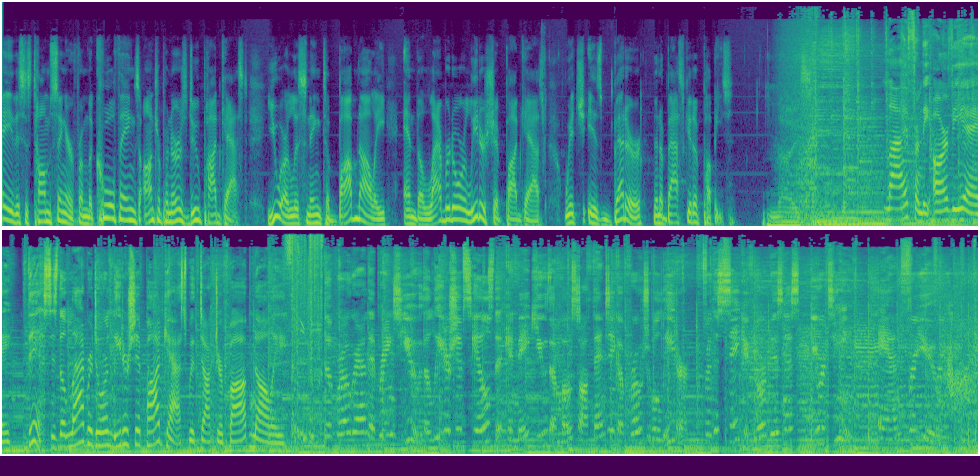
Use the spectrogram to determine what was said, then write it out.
Hey, this is Tom Singer from the Cool Things Entrepreneurs Do podcast. You are listening to Bob Nolly and the Labrador Leadership Podcast, which is better than a basket of puppies. Nice. Live from the RVA, this is the Labrador Leadership Podcast with Dr. Bob Nolly. The program that brings you the leadership skills that can make you the most authentic, approachable leader for the sake of your business, your team, and for you.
